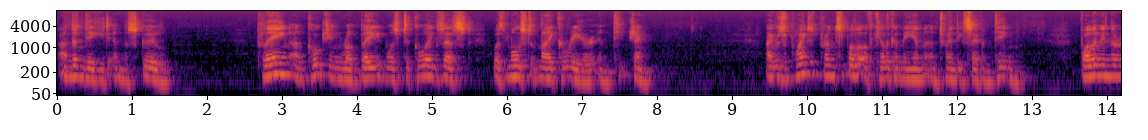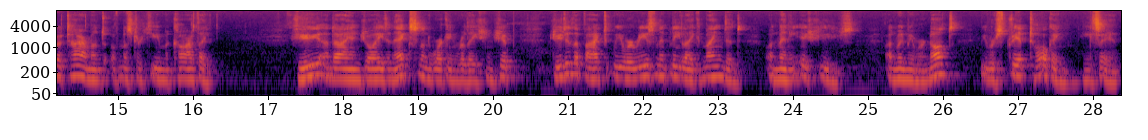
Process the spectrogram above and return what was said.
and indeed in the school. Playing and coaching rugby was to coexist with most of my career in teaching. I was appointed principal of Killicomaine in 2017, following the retirement of Mr. Hugh McCarthy. Hugh and I enjoyed an excellent working relationship due to the fact we were reasonably like minded on many issues, and when we were not, we were straight talking, he said.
